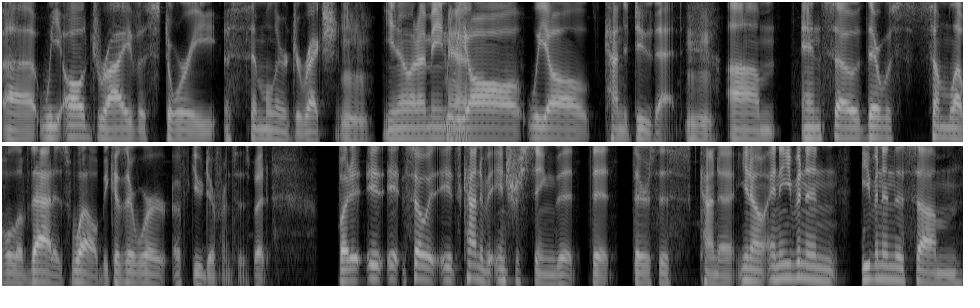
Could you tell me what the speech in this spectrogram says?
uh, we all drive a story a similar direction. Mm, you know what i mean? We all we all kind of do that. Mhm. um, and so there was some level of that as well because there were a few differences but but it, it, it so it, it's kind of interesting that that there's this kind of you know and even in even in this um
